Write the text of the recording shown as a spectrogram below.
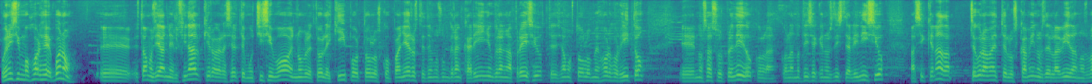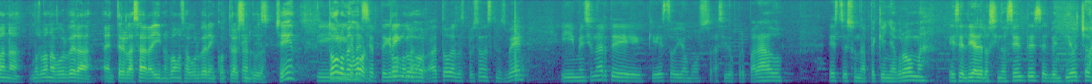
Buenísimo, Jorge. Bueno, eh, estamos ya en el final. Quiero agradecerte muchísimo en nombre de todo el equipo, todos los compañeros. Te tenemos un gran cariño, un gran aprecio. Te deseamos todo lo mejor, Jorgito. Eh, nos has sorprendido con la, con la noticia que nos diste al inicio. Así que nada, seguramente los caminos de la vida nos van a, nos van a volver a, a entrelazar ahí, nos vamos a volver a encontrar Claro sin duda. sí. ¿Sí? Todo lo mejor. agradecerte, todo lo gringo, mejor. a todas las personas que nos ven y mencionarte que esto, digamos, ha sido preparado. Esto es una pequeña broma. Es el Día de los Inocentes, el 28.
